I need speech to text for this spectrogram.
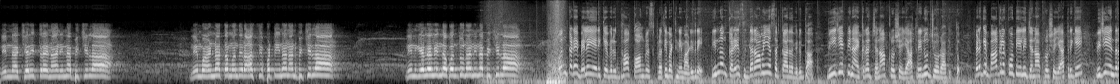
ನಿನ್ನ ಚರಿತ್ರೆ ನಾನಿನ್ನ ಬಿಚ್ಚಿಲ್ಲ. ನಿಮ್ಮ ಅಣ್ಣ ತಮ್ಮಂದಿರ ಆಸ್ತಿ ಪಟ್ಟಿನ ನಾನು ಬಿಚ್ಚಿಲ್ಲ. ನಿನ್ಗೆಲ್ಲೆಲ್ಲಿಂದ ಬಂತು ನಾನಿನ್ನ ಬಿಚ್ಚಿಲ್ಲ. ಒಂದ್ ಕಡೆ ಬೆಲೆ ಏರಿಕೆ ವಿರುದ್ಧ ಕಾಂಗ್ರೆಸ್ ಪ್ರತಿಭಟನೆ ಮಾಡಿದ್ರೆ ಇನ್ನೊಂದ್ ಕಡೆ ಸಿದ್ದರಾಮಯ್ಯ ಸರ್ಕಾರದ ವಿರುದ್ಧ ಬಿಜೆಪಿ ನಾಯಕರ ಜನಾಕ್ರೋಶ ಯಾತ್ರೆನೂ ಜೋರಾಗಿತ್ತು. ಬೆಳಗ್ಗೆ ಬಾಗಲಕೋಟೆಯಲ್ಲಿ ಜನಾಕ್ರೋಶ ಯಾತ್ರೆಗೆ ವಿಜಯೇಂದ್ರ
